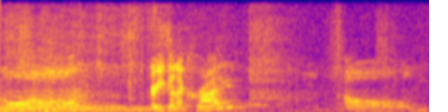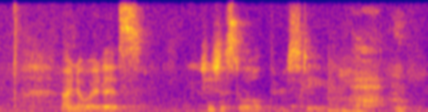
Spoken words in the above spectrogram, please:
Aww. Are you gonna cry? Oh, I know what it is. She's just a little thirsty.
